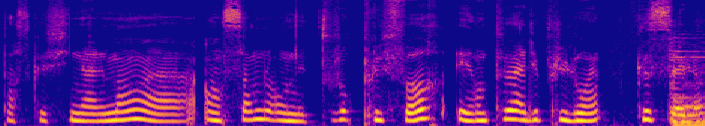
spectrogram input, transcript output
Parce que finalement, euh, ensemble, on est toujours plus fort et on peut aller plus loin que seul.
